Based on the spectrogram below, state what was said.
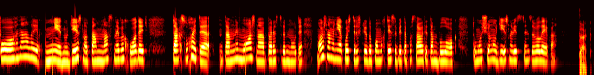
Погнали. Ні, ну дійсно, там в нас не виходить. Так, слухайте, там не можна перестрибнути. Можна мені якось трішки допомогти собі та поставити там блок, тому що, ну, дійсно, відстань завелика. Так,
